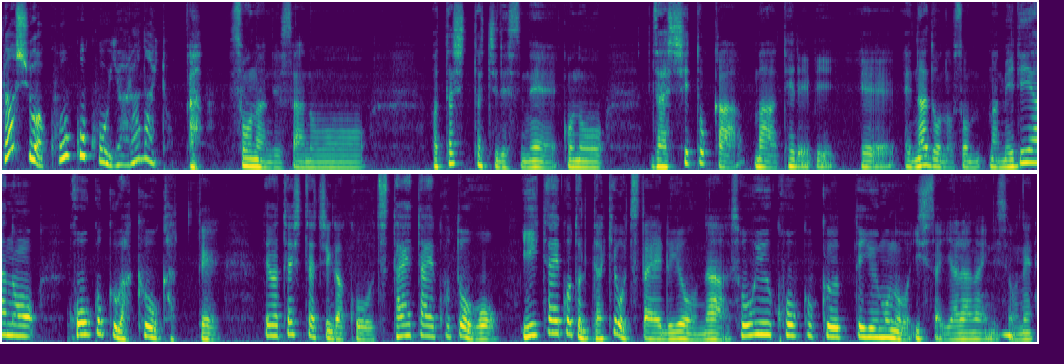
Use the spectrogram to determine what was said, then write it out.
ラッシュは広告をやらないと。あそうなんですあの私たちですねこの雑誌とか、まあ、テレビ、えーなどのその、まあ、メディアの広告枠を買ってで私たちがこう伝えたいことを言いたいことだけを伝えるようなそういう広告っていうものを一切やらないんですよね。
